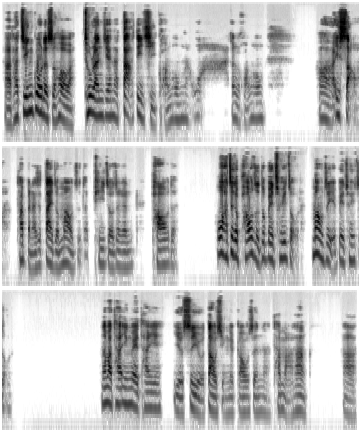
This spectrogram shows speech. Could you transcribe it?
啊，他经过的时候啊，突然间呢，大地起狂风啊，哇，这个狂风啊一扫啊，他本来是戴着帽子的，披着这个袍的，哇，这个袍子都被吹走了，帽子也被吹走了。那么他因为他也。也是有道行的高僧呢，他马上啊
